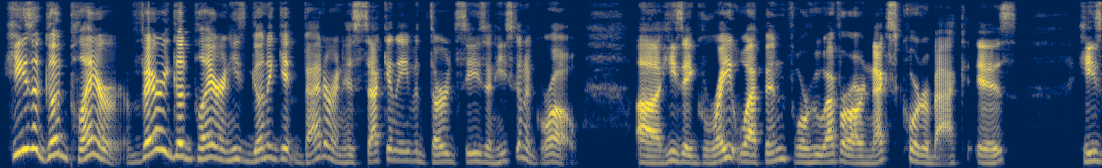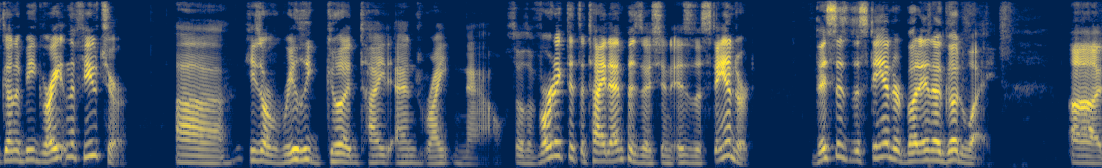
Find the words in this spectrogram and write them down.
He's a good player, a very good player, and he's going to get better in his second, even third season. He's going to grow. Uh, he's a great weapon for whoever our next quarterback is he's going to be great in the future. uh, he's a really good tight end right now. So the verdict at the tight end position is the standard. This is the standard, but in a good way. Uh,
